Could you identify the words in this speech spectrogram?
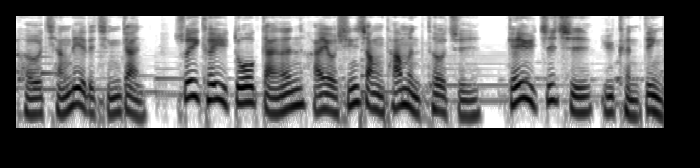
和强烈的情感，所以可以多感恩还有欣赏他们的特质，给予支持与肯定。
